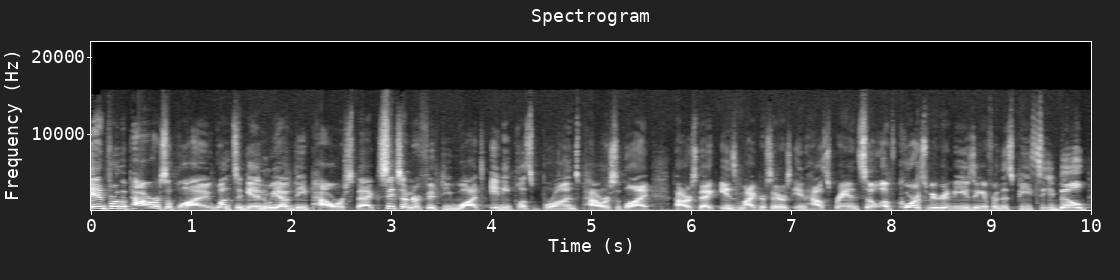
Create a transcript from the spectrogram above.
And for the power supply, once again, we have the PowerSpec 650 watt 80 plus bronze power supply. PowerSpec is Micro Center's in-house brand, so of course we're gonna be using it for this PC build,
